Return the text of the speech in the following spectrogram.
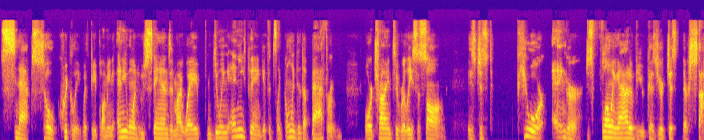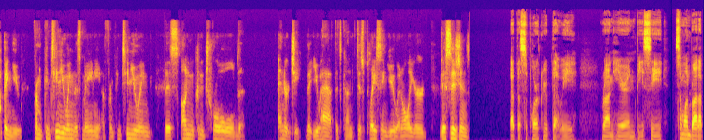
snap so quickly with people. I mean, anyone who stands in my way from doing anything, if it's like going to the bathroom or trying to release a song, is just pure anger just flowing out of you because you're just, they're stopping you from continuing this mania, from continuing this uncontrolled energy that you have that's kind of displacing you and all your decisions. At the support group that we run here in BC, someone brought up,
